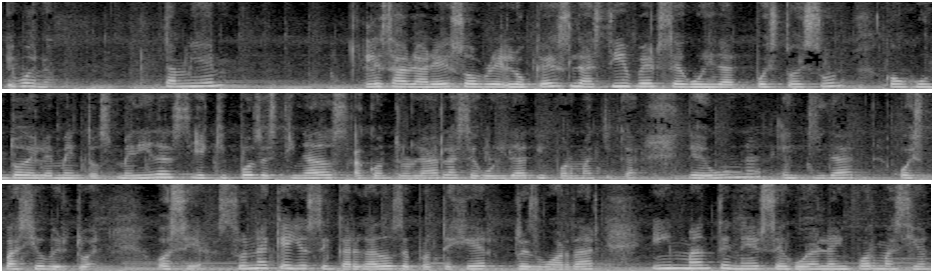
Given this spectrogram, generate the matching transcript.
Y bueno, también les hablaré sobre lo que es la ciberseguridad, puesto es un conjunto de elementos, medidas y equipos destinados a controlar la seguridad informática de una entidad o espacio virtual. O sea, son aquellos encargados de proteger, resguardar y mantener segura la información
